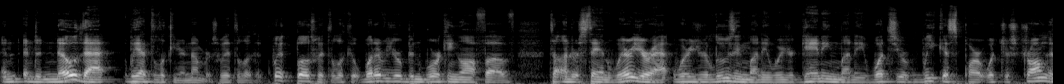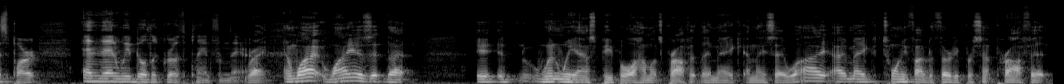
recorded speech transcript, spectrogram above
And, and to know that, we have to look at your numbers. We have to look at QuickBooks. We have to look at whatever you've been working off of to understand where you're at, where you're losing money, where you're gaining money, what's your weakest part, what's your strongest part, and then we build a growth plan from there. Right. And why why is it that it, it, when we ask people how much profit they make and they say, well, I, I make 25 to 30% profit,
